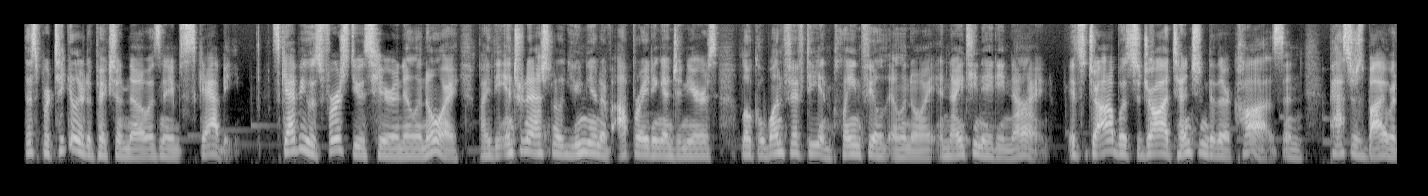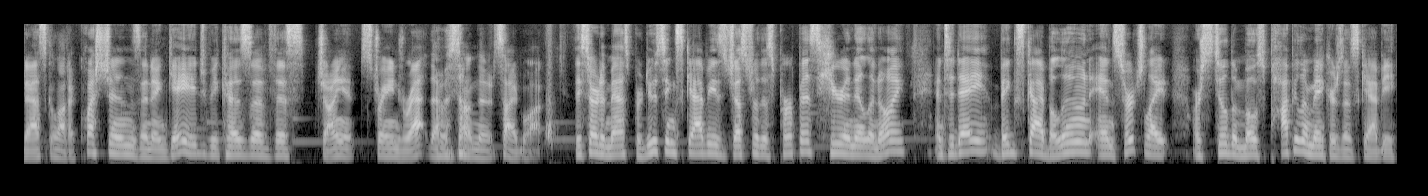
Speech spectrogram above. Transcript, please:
This particular depiction, though, is named Scabby, Scabby was first used here in Illinois by the International Union of Operating Engineers, Local 150 in Plainfield, Illinois in 1989. Its job was to draw attention to their cause, and passersby would ask a lot of questions and engage because of this giant, strange rat that was on the sidewalk. They started mass producing Scabbies just for this purpose here in Illinois, and today, Big Sky Balloon and Searchlight are still the most popular makers of Scabby,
